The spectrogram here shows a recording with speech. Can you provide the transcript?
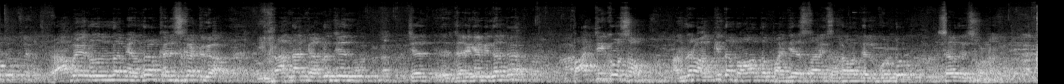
రాబోయే రోజుల్లో మీ అందరం కలిసికట్టుగా ఈ ప్రాంతానికి అభివృద్ధి చే- జరిగే విధంగా పార్టీ కోసం అందరం అంకిత భావంతో పనిచేస్తామని సందర్భం తెలుపుకుంటూ సెలవు తీసుకున్నాను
